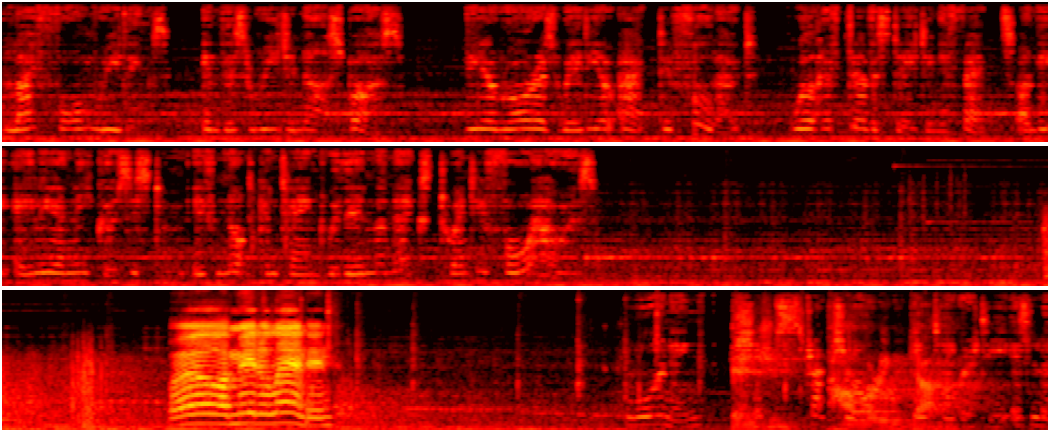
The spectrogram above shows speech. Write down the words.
Life form readings in this region are sparse. The Aurora's radioactive fallout will have devastating effects on the alien ecosystem if not contained within the next 24 hours. Well, I made a landing. Warning, ship's structural integrity is low.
